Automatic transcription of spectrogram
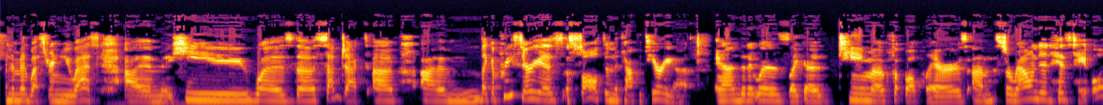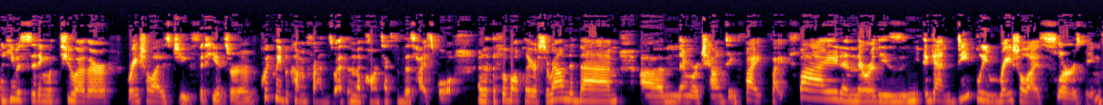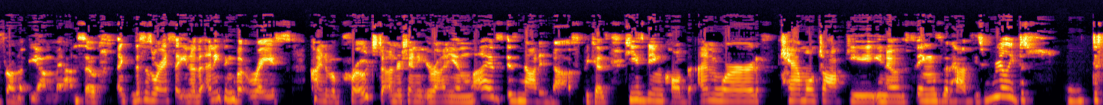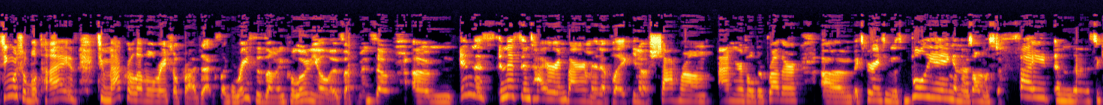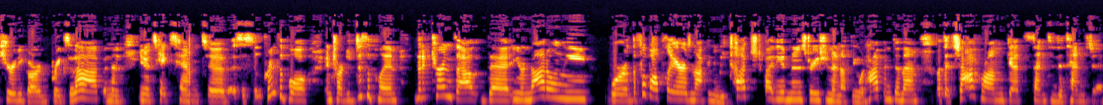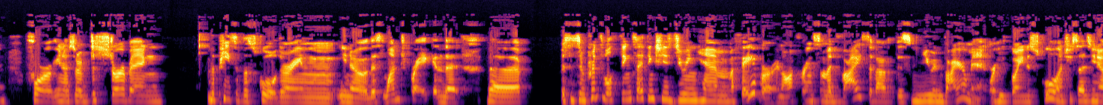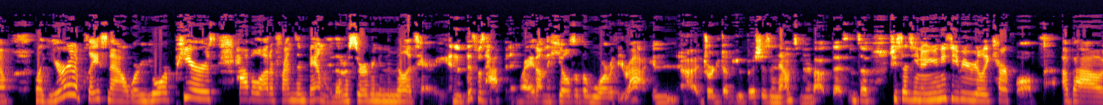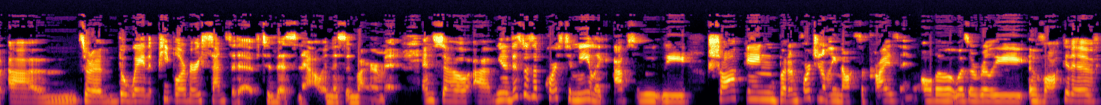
in the Midwestern U.S. Um, he was the subject of um, like a pretty serious assault in the cafeteria. And that it was like a team of football players um, surrounded his table, and he was sitting with two other racialized youth that he had sort of quickly become friends with in the context of this high school. And that the football players surrounded them um, and were chanting, fight, fight, fight. And there were these, again, deeply racialized slurs being thrown at the young man. So like, this is where I say, you know, that anything but race kind of approach to understanding Iranian lives is not enough because he's being called the N word, camel jockey, you know, things that have these really dis- distinguishable ties to macro level racial projects like racism and colonialism. And so, um, in this in this entire environment of like you know Shahram, Amir's older brother, um, experiencing this bullying, and there's almost a fight, and the security guard breaks it up, and then you know takes him to the assistant principal in charge of discipline. That it turns out that you know not only were the football players not going to be touched by the administration and nothing would happen to them, but that Shahram gets sent to detention for, you know, sort of disturbing the peace of the school during, you know, this lunch break and that the assistant principal thinks I think she's doing him a favor and offering some advice about this new environment where he's going to school. And she says, you know, like you're in a place now where your peers have a lot of friends and family that are serving in the military. And this was happening right on the heels of the war with Iraq and uh, George W. Bush's announcement about this. And so she says, you know, you need to be really careful about um, sort of the way that people are very sensitive to this now in this environment. And so, um, you know, this was, of course, to me, like absolutely shocking, but unfortunately not surprising, although it was a really evocative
